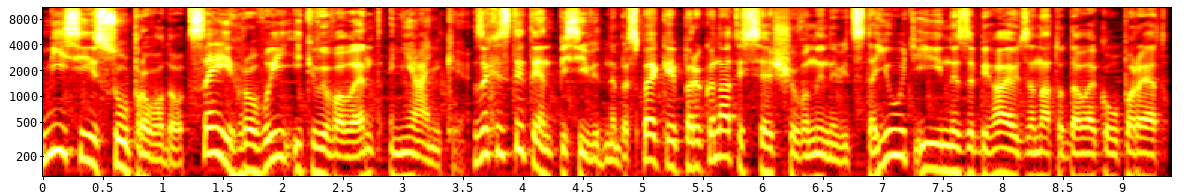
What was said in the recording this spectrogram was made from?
Місії супроводу це ігровий еквівалент няньки. Захистити NPC від небезпеки, переконатися, що вони не відстають і не забігають занадто далеко уперед,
